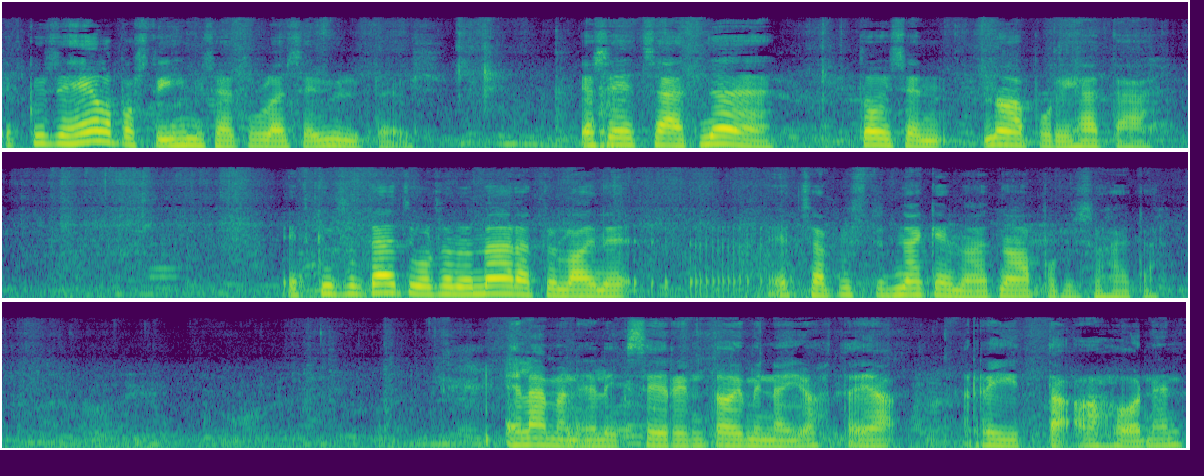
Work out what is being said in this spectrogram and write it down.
Et kyllä se helposti ihmiseen tulee se ylpeys. Ja se, että sä et näe toisen naapuri hätää. Et kyllä sun täytyy olla sellainen määrätylainen, että sä pystyt näkemään, että naapurissa on hätä. Elämän eliksiirin toiminnanjohtaja Riitta Ahonen.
